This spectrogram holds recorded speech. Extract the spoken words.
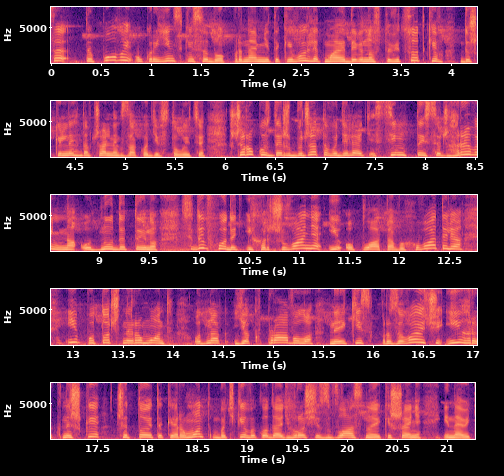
Це типовий український садок. Принаймні такий вигляд має 90% дошкільних навчальних закладів столиці. Щороку з держбюджету виділяють 7 тисяч гривень на одну дитину. Сюди входить і харчування, і оплата вихователя, і поточний ремонт. Однак, як правило, на якісь розвиваючі ігри, книжки чи той такий ремонт батьки викладають гроші з власної кишені. І навіть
